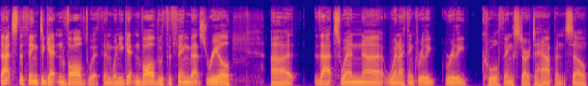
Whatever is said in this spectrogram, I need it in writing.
that's the thing to get involved with. And when you get involved with the thing that's real, uh, that's when uh, when I think really really cool things start to happen. So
